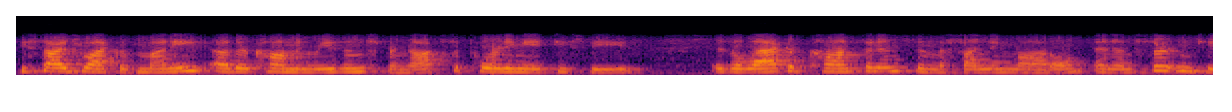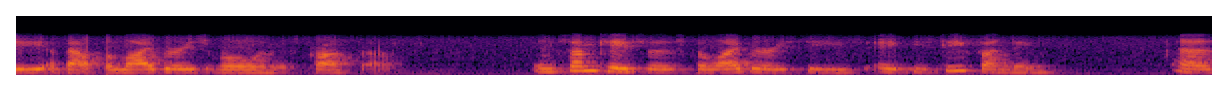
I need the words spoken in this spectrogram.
Besides lack of money, other common reasons for not supporting APCs is a lack of confidence in the funding model and uncertainty about the library's role in this process. In some cases, the library sees APC funding as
